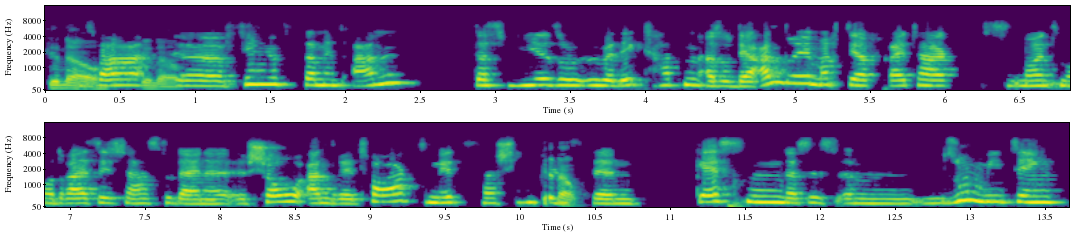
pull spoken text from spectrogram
Genau. Und zwar genau. Äh, fing es damit an, dass wir so überlegt hatten, also der André macht ja Freitag 19.30 Uhr, da hast du deine Show, André Talkt mit verschiedensten genau. Gästen. Das ist ein Zoom-Meeting,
